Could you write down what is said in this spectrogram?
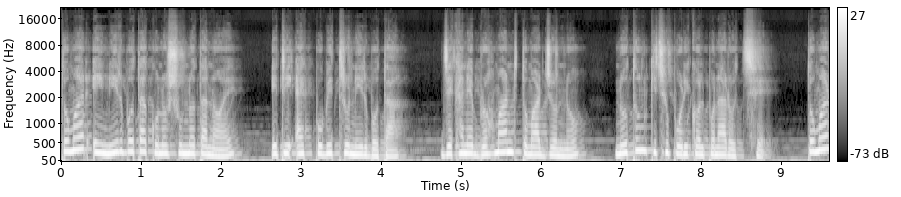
তোমার এই নির্বতা কোনো শূন্যতা নয়, এটি এক পবিত্র নির্বতা। যেখানে ব্রহ্মাণ্ড তোমার জন্য নতুন কিছু পরিকল্পনা রচ্ছে। তোমার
